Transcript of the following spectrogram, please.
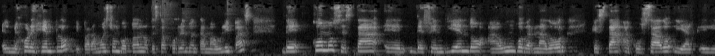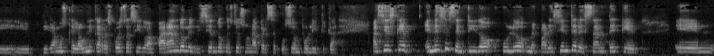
el mejor ejemplo, y para muestra un botón lo que está ocurriendo en Tamaulipas, de cómo se está eh, defendiendo a un gobernador que está acusado y, digamos que la única respuesta ha sido amparándolo y diciendo que esto es una persecución política. Así es que en ese sentido, Julio, me parecía interesante que em,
